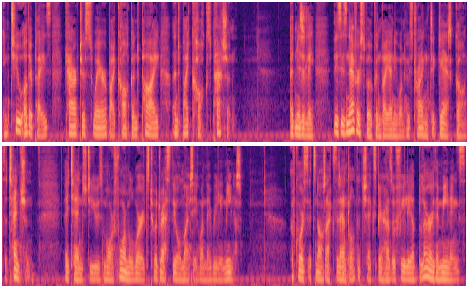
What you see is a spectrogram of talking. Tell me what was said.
In two other plays, characters swear by cock and pie and by cock's passion. Admittedly, this is never spoken by anyone who's trying to get God's attention. They tend to use more formal words to address the Almighty when they really mean it. Of course, it's not accidental that Shakespeare has Ophelia blur the meanings.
